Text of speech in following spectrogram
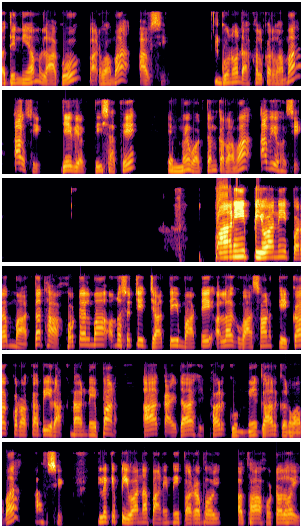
અધિનિયમ લાગુ પાડવામાં આવશે. ગુનો દાખલ કરવામાં આવશે. જે વ્યક્તિ સાથે એમને વર્તન કરવામાં આવ્યું હશે. પાણી પીવાની પરબમાં તથા હોટલમાં અનુસૂચિત જાતિ માટે અલગ વાસણ કે રકાબી રાખનારને પણ આ કાયદા હેઠળ ગુનેગાર ગણવામાં આવશે. એટલે કે પીવાના પાણીની પરબ હોય અથવા હોટલ હોય,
